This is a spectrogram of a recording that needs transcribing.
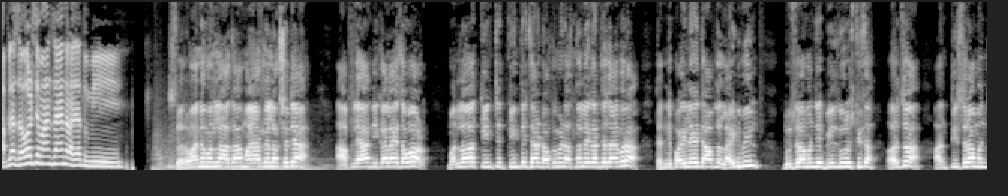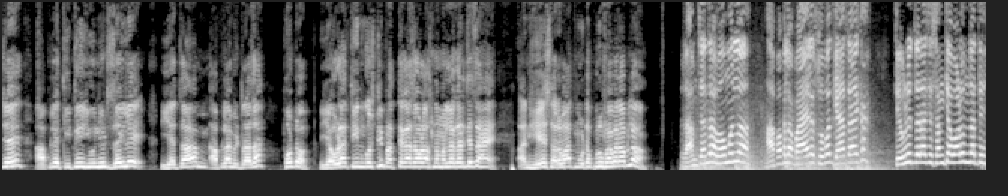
आपल्या जवळचे माणसं आहे ना राजा तुम्ही. सर्वांनी म्हणलं आता मायातलं लक्ष द्या. आपल्या निकालाजवळ म्हणलं तीन ते तीन ते चार डॉक्युमेंट असणं गरजेचं आहे बरं. त्यांनी पहिले आपलं लाइट बिल दुसरा म्हणजे बिल दुरुस्तीचा अर्ज आणि तिसरा म्हणजे आपले किती युनिट जाईले याचा आपला मीटरचा फोटो. एवढ्या तीन गोष्टी प्रत्येकाजवळ असणं म्हणलं गरजेचं आहे. आणि हे सर्वात मोठं प्रूफ आहे बरं आपलं. रामचंद्र भाऊ म्हणलं आपापल्या बाहेर सोबत घ्यायचं आहे का? तेवढीच जराची संख्या वाढून जाते.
